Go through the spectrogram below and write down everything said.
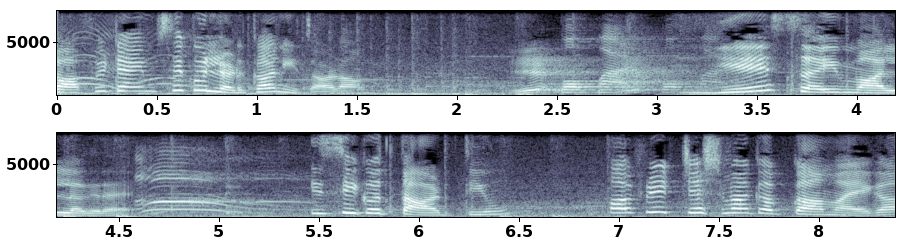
काफ़ी टाइम से कोई लड़का नहीं ताड़ा ये? सही माल लग रहा है। इसी को ताड़ती हूँ और फिर चश्मा कब काम आएगा?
